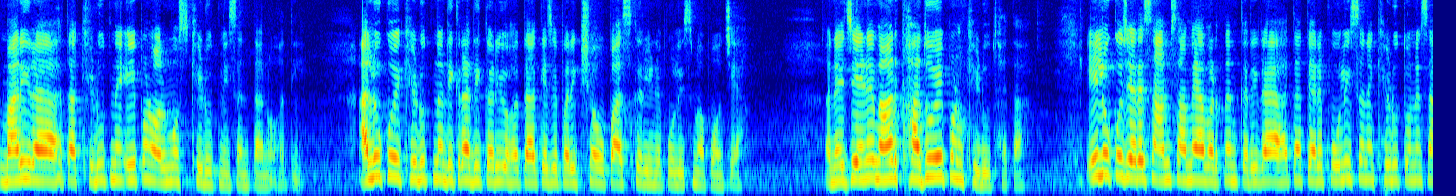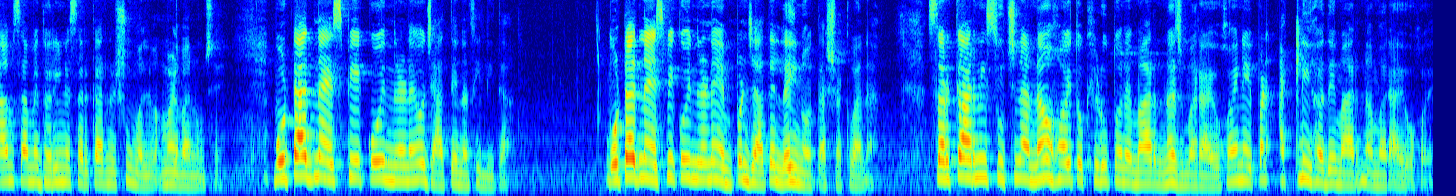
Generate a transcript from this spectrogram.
મારી રહ્યા હતા ખેડૂતને, એ પણ ઓલમોસ્ટ ખેડૂતની સંતાનો હતી. આ લોકોએ ખેડૂતના દીકરા દીકરીઓ હતા કે જે પરીક્ષાઓ પાસ કરીને પોલીસમાં પહોંચ્યા. અને જેણે માર ખાધો એ પણ ખેડૂત હતા. એ લોકો જ્યારે સામ સામે આ વર્તન કરી રહ્યા હતા, ત્યારે પોલીસ અને ખેડૂતોને સામ સામે ધરીને સરકારને શું મળવા- મળવાનું છે? બોટાદના એસપીએ કોઈ નિર્ણયો જાતે નથી લીધા. બોટાદના એસપી કોઈ નિર્ણય એમ પણ જાતે લઈ નહોતા શકવાના. સરકારની સૂચના ન હોય તો ખેડૂતોને માર ન જ મરાયો હોય ને એ પણ આટલી હદે માર ન મરાયો હોય.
